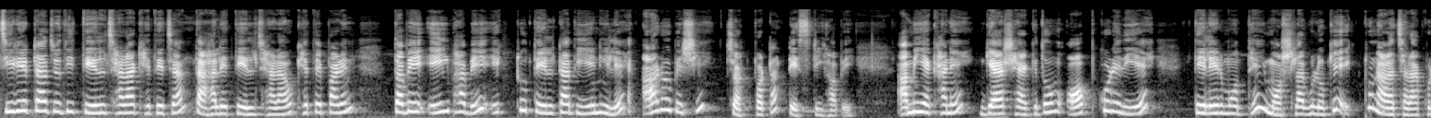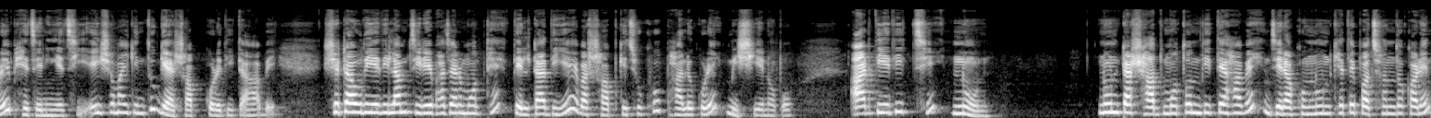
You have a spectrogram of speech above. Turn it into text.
চিড়েটা যদি তেল ছাড়া খেতে চান, তাহলে তেল ছাড়াও খেতে পারেন। তবে এইভাবে একটু তেলটা দিয়ে নিলে আরও বেশি চটপটা টেস্টি হবে। আমি এখানে গ্যাস একদম অফ করে দিয়ে তেলের মধ্যেই মশলাগুলোকে একটু নাড়াচাড়া করে ভেজে নিয়েছি। এই সময় কিন্তু গ্যাস অফ করে দিতে হবে। সেটাও দিয়ে দিলাম চিড়ে ভাজার মধ্যে। তেলটা দিয়ে এবার সব কিছু খুব ভালো করে মিশিয়ে নেব। আর দিয়ে দিচ্ছি নুন। নুনটা স্বাদ মতন দিতে হবে, যেরকম নুন খেতে পছন্দ করেন।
